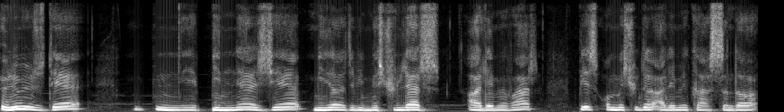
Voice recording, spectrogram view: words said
önümüzde binlerce, milyarlarca bir meçhuller alemi var. Biz o meçhuller alemi karşısında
